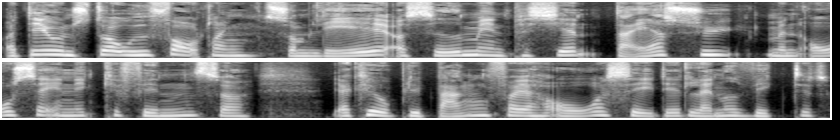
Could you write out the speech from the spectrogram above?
Og det er jo en stor udfordring som læge at sidde med en patient, der er syg, men årsagen ikke kan findes, så jeg kan jo blive bange for, at jeg har overset et eller andet vigtigt.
